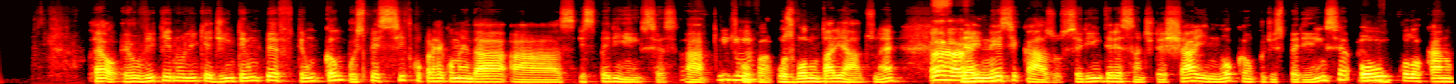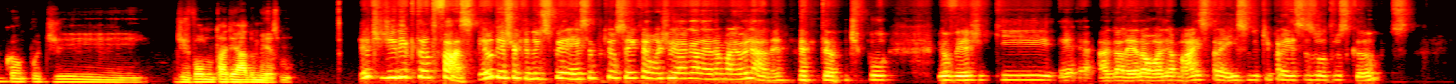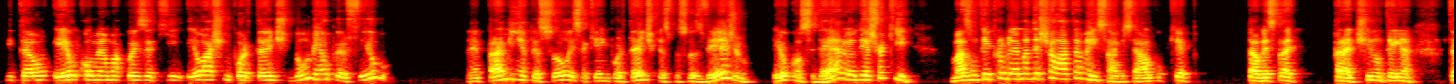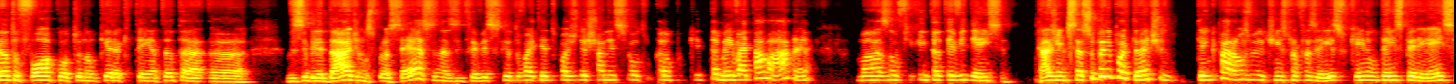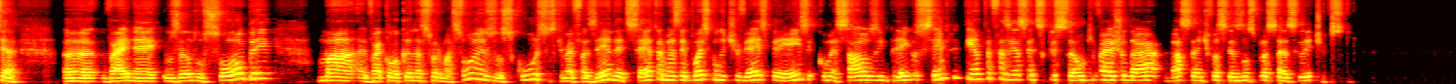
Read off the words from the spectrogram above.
Léo, eu vi que no LinkedIn tem um, tem um campo específico para recomendar as experiências, ah, uhum. desculpa, os voluntariados, né? Uhum. E aí, nesse caso, seria interessante deixar aí no campo de experiência uhum. ou colocar no campo de, de voluntariado mesmo? Eu te diria que tanto faz. Eu deixo aqui no de experiência porque eu sei que é onde a galera vai olhar, né? Então, tipo, eu vejo que é, a galera olha mais para isso do que para esses outros campos. Então, eu, como é uma coisa que eu acho importante no meu perfil, né, para minha pessoa, isso aqui é importante que as pessoas vejam, eu considero, eu deixo aqui. Mas não tem problema deixar lá também, sabe? Se é algo que é, talvez para ti não tenha tanto foco, ou tu não queira que tenha tanta uh, visibilidade nos processos, nas entrevistas que tu vai ter, tu pode deixar nesse outro campo, que também vai estar tá lá, né? Mas não fica em tanta evidência. Tá, gente? Isso é super importante, tem que parar uns minutinhos para fazer isso. Quem não tem experiência uh, vai né, usando o sobre, uma, vai colocando as formações, os cursos que vai fazendo, etc. Mas depois, quando tiver experiência, começar os empregos, sempre tenta fazer essa descrição que vai ajudar bastante vocês nos processos seletivos.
